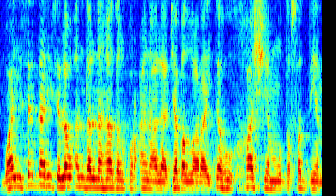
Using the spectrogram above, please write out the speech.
Why He said that? He said, لو أنزلنا هذا القرآن على جبل لرأيته خاشيا متصديا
